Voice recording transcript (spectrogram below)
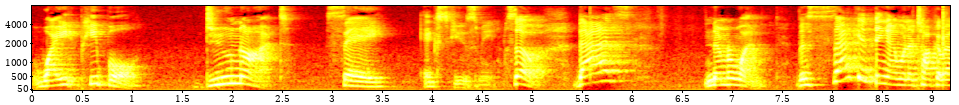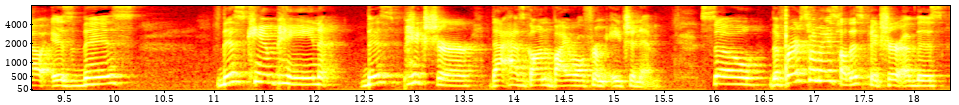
White people do not say, excuse me. So that's number one. The second thing I want to talk about is this, this campaign, this picture that has gone viral from H&M. So the first time I saw this picture of this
